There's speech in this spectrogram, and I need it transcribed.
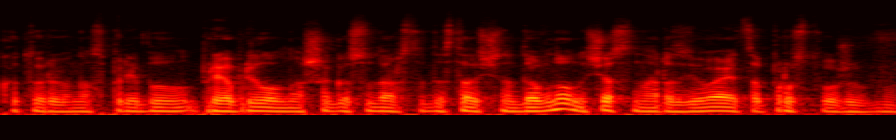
которая у нас приобрело, приобрело наше государство достаточно давно, но сейчас она развивается просто уже в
